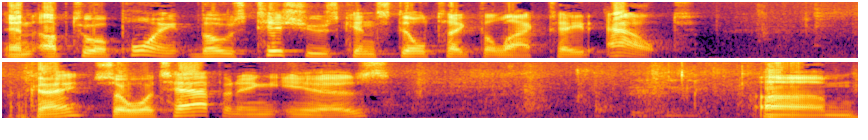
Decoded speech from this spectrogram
And up to a point, those tissues can still take the lactate out. Okay? So what's happening is um,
